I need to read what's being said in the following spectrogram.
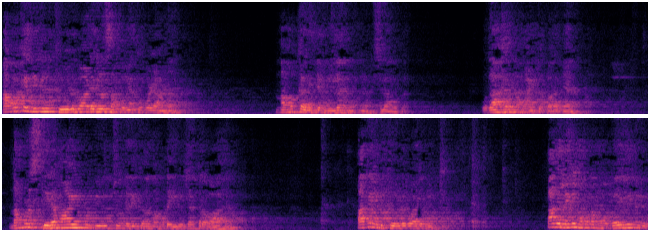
അവർക്ക് എന്തെങ്കിലും കേടുപാടുകൾ സംഭവിക്കുമ്പോഴാണ് നമുക്കതിന്റെ വില നമുക്ക് മനസ്സിലാവുക. ഉദാഹരണമായിട്ട് പറഞ്ഞാൽ നമ്മൾ സ്ഥിരമായിട്ട് ഉപയോഗിച്ചുകൊണ്ടിരിക്കുന്ന നമ്മുടെ ഇരുചക്ര വാഹനം അതിനൊരു കേടുപാട് പറ്റി. അതല്ലെങ്കിൽ നമ്മുടെ മൊബൈലിനൊരു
